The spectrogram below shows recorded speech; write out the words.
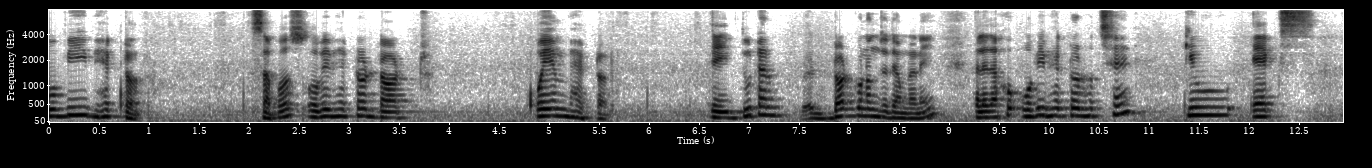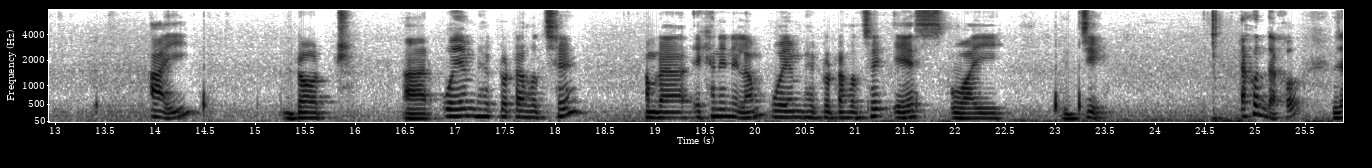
OB vector suppose OB vector dot OM vector, এই দুটার ডট গুণন যদি আমরা নেই, তাহলে দেখো ওবি ভেক্টর হচ্ছে কিউ এক্স আই ডট আর ওএম ভেক্টরটা হচ্ছে আমরা এখানে নিলাম ওএম ভেক্টরটা হচ্ছে এস ওয়াই জে এখন দেখো যে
